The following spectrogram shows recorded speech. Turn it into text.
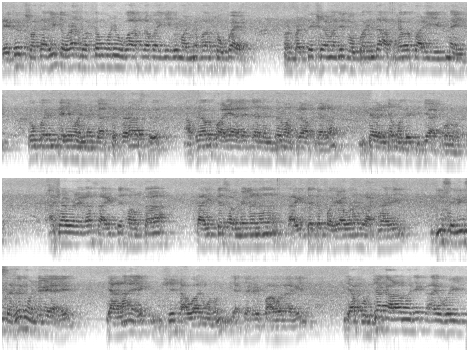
लेखक स्वतःही तेवढाच भक्कमपणे उभा असला पाहिजे हे म्हणणं फार सोपं आहे. पण प्रत्यक्षामध्ये जोपर्यंत आपल्यावर पाळी येत नाही तोपर्यंत हे म्हणणं जास्त खरं असतं. आपल्यावर पाळी आल्याच्यानंतर मात्र आपल्याला इतरांच्या मदतीची आठवण होते. अशा वेळेला साहित्य संस्था साहित्य संमेलनं साहित्याचं पर्यावरण राखणारी जी सगळी सजग मंडळी आहेत त्यांना एक विशेष आव्हान म्हणून याच्याकडे पाहावं लागेल. या पुढच्या काळामध्ये काय होईल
